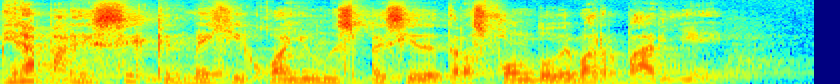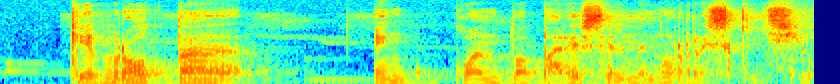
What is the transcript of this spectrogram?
Mira, parece que en México hay una especie de trasfondo de barbarie que brota en cuanto aparece el menor resquicio.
